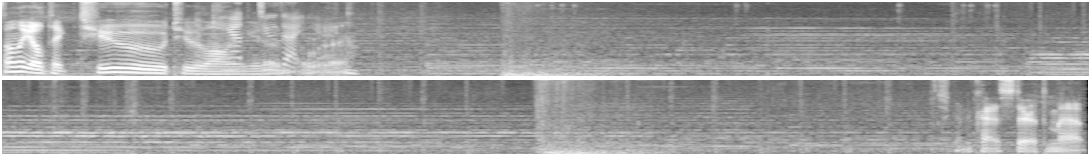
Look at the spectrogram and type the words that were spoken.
I don't think it'll take too too long Can't to do get that over yet. there. Just gonna kind of stare at the map.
